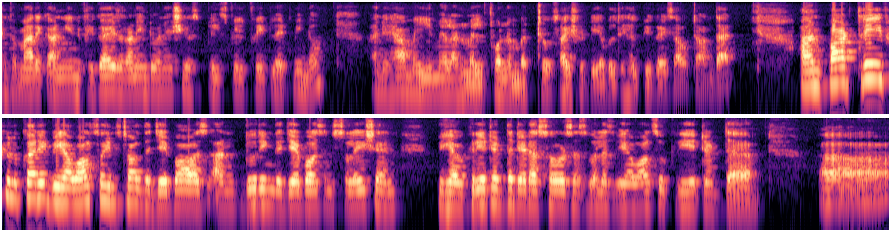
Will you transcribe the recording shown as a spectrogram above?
Informatica and if you guys run into an issues please feel free to let me know. And you have my email and my phone number too so I should be able to help you guys out on that. On part 3 if you look at it we have also installed the JBoss and during the JBoss installation we have created the data source as well as we have also created the uh,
